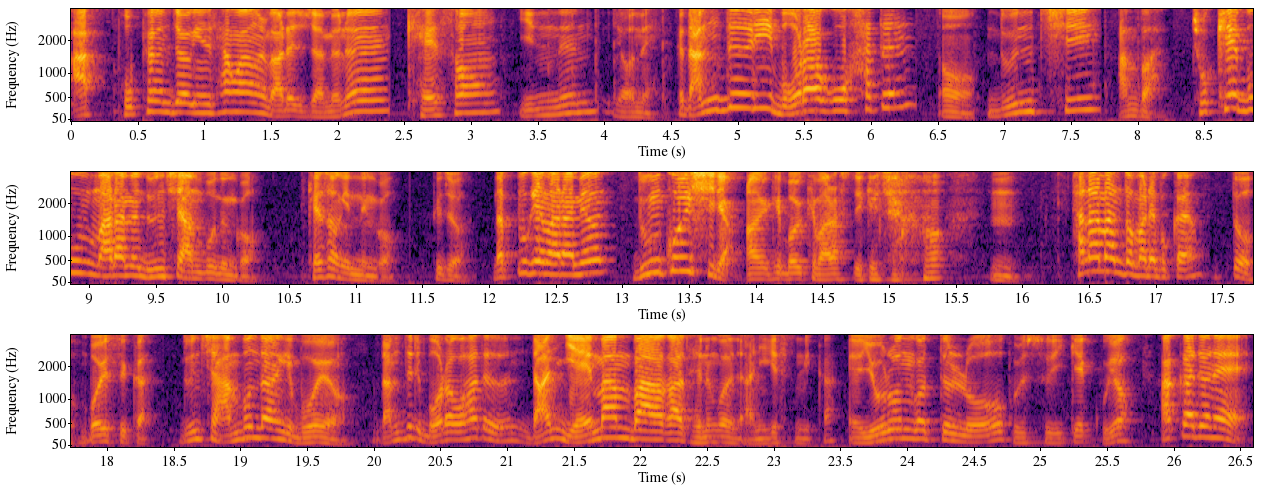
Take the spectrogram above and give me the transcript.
앞 보편적인 상황을 말해주자면은 개성 있는 연애. 그러니까 남들이 뭐라고 하든 어 눈치 안 봐. 좋게 보 말하면 눈치 안 보는 거. 개성 있는 거. 그죠? 나쁘게 말하면 눈꼴 시력. 아 이렇게 뭐 이렇게 말할 수도 있겠죠. 음. 하나만 더 말해볼까요? 또 뭐 있을까? 눈치 안 본다는 게 뭐예요? 남들이 뭐라고 하든 난 얘만 봐가 되는 건 아니겠습니까? 예, 요런 것들로 볼 수 있겠고요. 아까 전에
